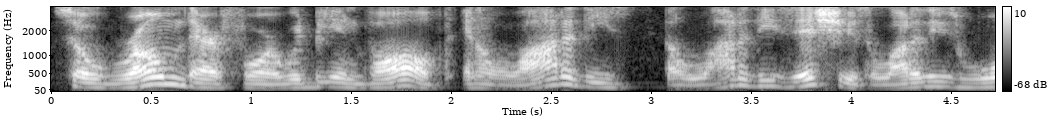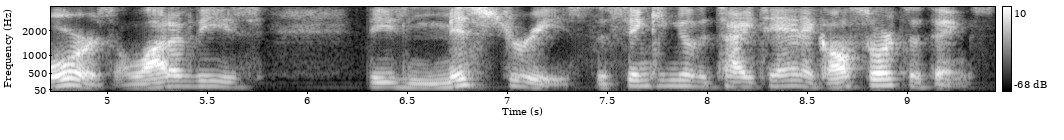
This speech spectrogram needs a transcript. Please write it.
So Rome, therefore, would be involved in a lot of these a lot of these issues, a lot of these wars, a lot of these these mysteries, the sinking of the Titanic, all sorts of things.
